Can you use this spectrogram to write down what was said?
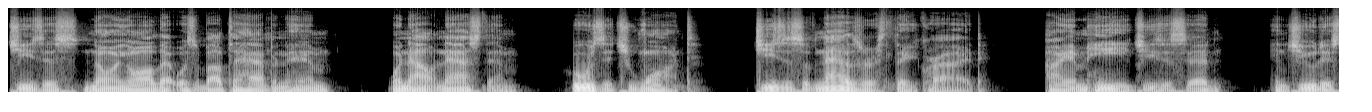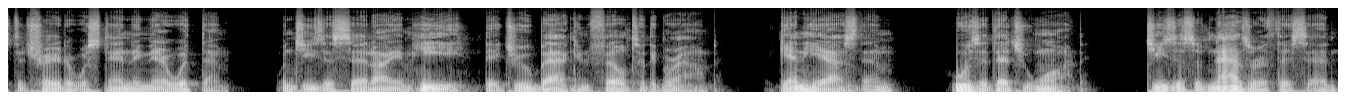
Jesus, knowing all that was about to happen to him, went out and asked them, Who is it you want? Jesus of Nazareth, they cried. I am he, Jesus said, and Judas the traitor was standing there with them. When Jesus said, I am he, they drew back and fell to the ground. Again he asked them, Who is it that you want? Jesus of Nazareth, they said.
